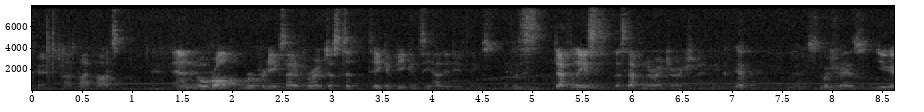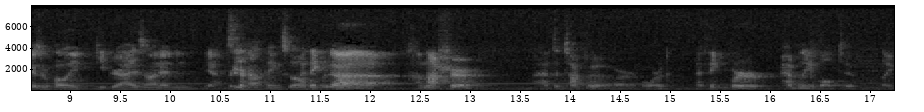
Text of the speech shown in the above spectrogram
Okay. that's my thoughts. And overall, we're pretty excited for it just to take a peek and see how they do things. It's definitely a step in the right direction, I think. Yep. Nice. For you guys, you guys will probably keep your eyes on it and Yeah, see sure. how things go. I think uh, I'm not sure. I have to talk to our org. I think we're heavily involved too. Like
